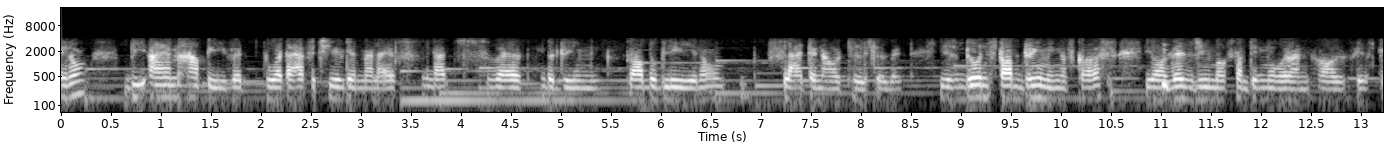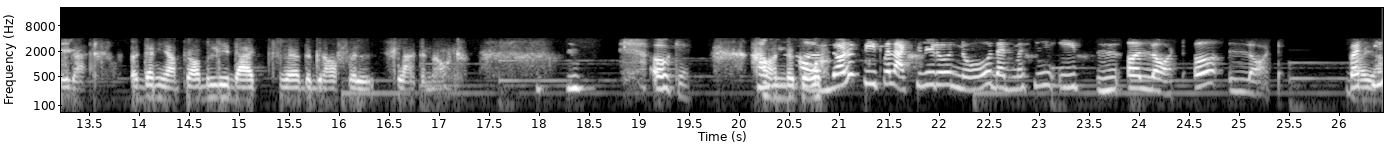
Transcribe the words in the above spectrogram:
you know, be. I am happy with what I have achieved in my life. That's where the dream probably, you know, flatten out a little bit. You just don't stop dreaming, of course. You always dream of something more and always do that. But then, yeah, probably that's where the graph will flatten out. Okay. On the A lot of people actually don't know that machine eats a lot, a lot. But Oh, he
